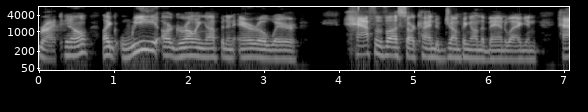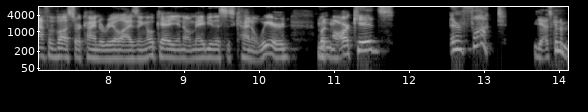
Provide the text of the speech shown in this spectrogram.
Right. you know like we are growing up in an era where half of us are kind of jumping on the bandwagon half of us are kind of realizing okay you know maybe this is kind of weird but Mhm. our kids they're fucked Yeah, it's gonna be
